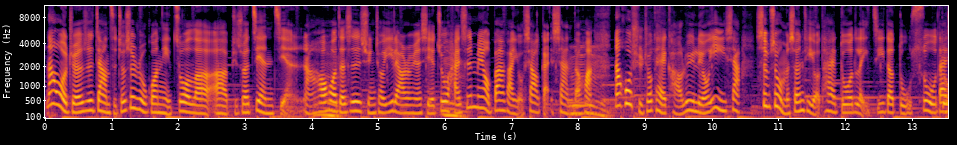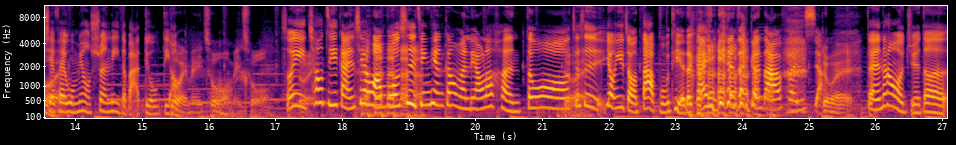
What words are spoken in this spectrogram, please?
那我觉得是这样子，就是如果你做了呃，比如说健检，然后或者是寻求医疗人员协助，嗯还是没有办法有效改善的话，嗯那或许就可以考虑留意一下，是不是我们身体有太多累积的毒素、代谢废物没有顺利的把它丢掉。对，没错，没错。所以超级感谢黄博士今天跟我们聊了很多哦，就是用一种大补铁的概念在跟大家分享。对，对，那我觉得，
